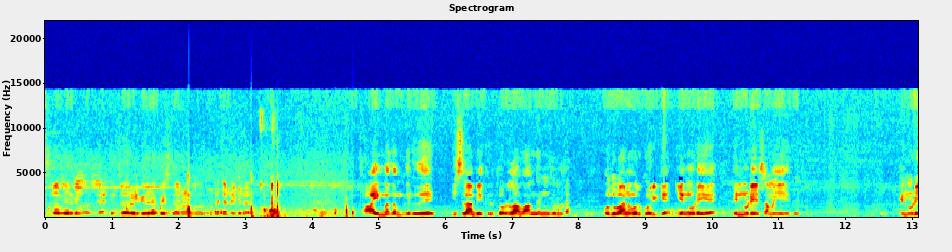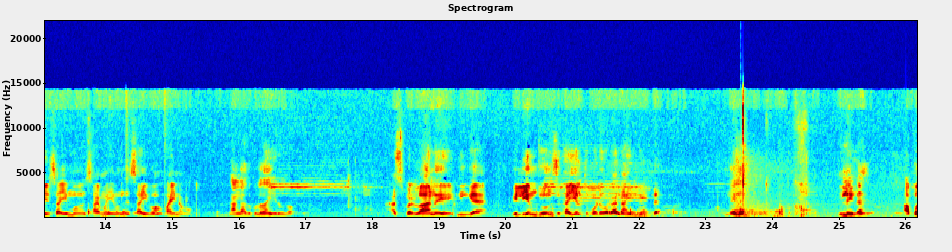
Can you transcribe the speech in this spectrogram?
இஸ்லாமியர்கள் கிறிஸ்தவர்களுக்கு எதிராக பேசிட்டு வர்றான்னு ஒரு குற்றச்சாட்டு தாய் மதம்ங்கிறது இஸ்லாமிய கிறிஸ்தவரெல்லாம் வாங்கன்னு சொல்ல பொதுவான ஒரு கோரிக்கை. என்னுடைய என்னுடைய சமயம் இது. என்னுடைய சைமம் சமயம் வந்து சைவம் வைணவம். நாங்கள் அதுக்குள்ளே தான் இருந்தோம். அஸ்பர்லான்னு நீங்கள் வில்லியம் ஜோன்ஸ் கையெழுத்து போட வர நான் இந்து இல்லை இல்லை. இல்லை இல்லை. அப்போ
